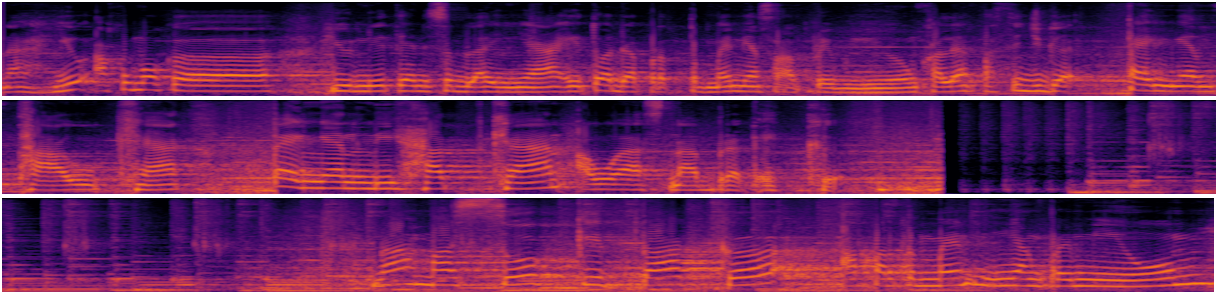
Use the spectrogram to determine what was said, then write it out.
Nah, yuk aku mau ke unit yang di sebelahnya. Itu ada apartemen yang sangat premium. Kalian pasti juga pengen tahu kan? Pengen lihat kan? Awas nabrak Eke. Nah, masuk kita ke apartemen yang premium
